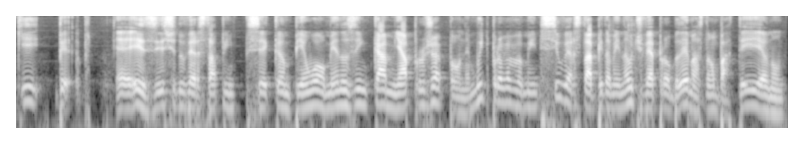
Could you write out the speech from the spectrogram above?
que é, existe do Verstappen ser campeão ou ao menos encaminhar para o Japão. Né? Muito provavelmente, se o Verstappen também não tiver problemas, não bater, não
